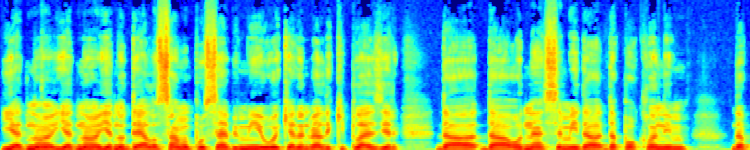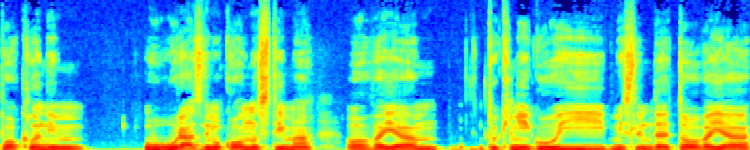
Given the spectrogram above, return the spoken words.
jedno, jedno, jedno delo samo po sebi mi je uvek jedan veliki plezir da, da odnesem i da, da poklonim da poklonim u, u raznim okolnostima ovaj, um, tu knjigu i mislim da je to ovaj, uh,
